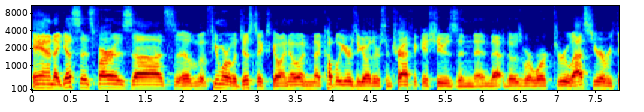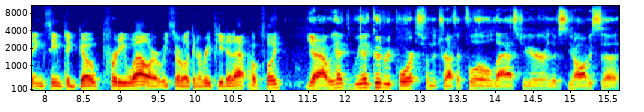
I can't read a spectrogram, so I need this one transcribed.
and I guess as far as uh, s- a few more logistics go, I know in a couple years ago there were some traffic issues, and and that those were worked through. Last year everything seemed to go pretty well. Are we sort of looking a repeat of that? Hopefully. Yeah, we had we had good reports from the traffic flow last year. There's you know obviously a,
